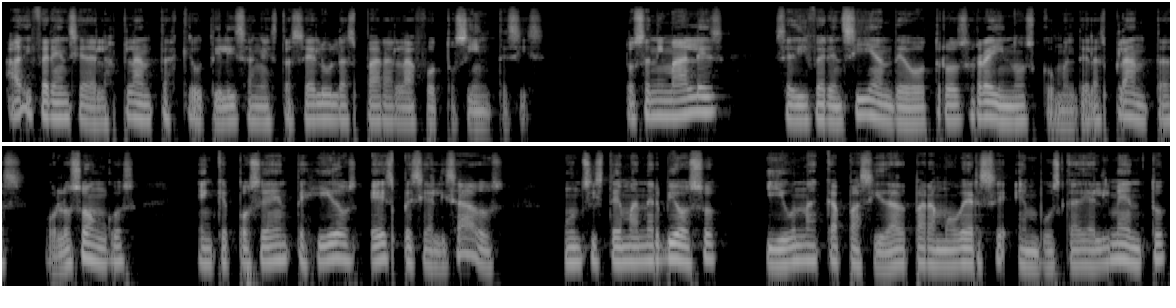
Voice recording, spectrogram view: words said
a diferencia de las plantas que utilizan estas células para la fotosíntesis. Los animales se diferencian de otros reinos como el de las plantas o los hongos en que poseen tejidos especializados, un sistema nervioso y una capacidad para moverse en busca de alimento,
